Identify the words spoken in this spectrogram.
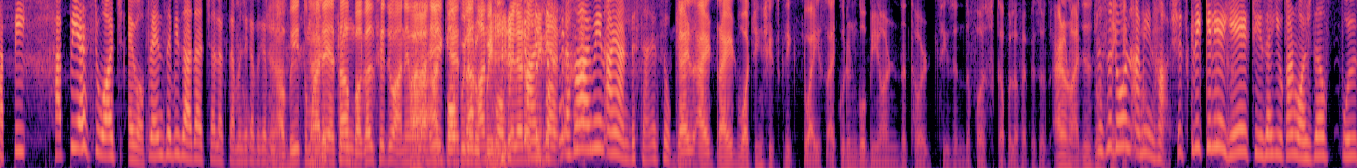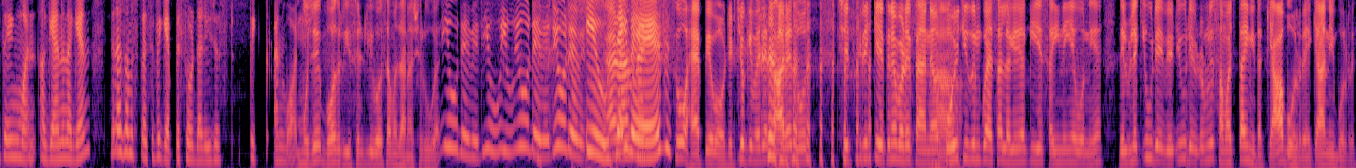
Happy happiest watch ever. Friends से भी ज़्यादा अच्छा लगता है मुझे कभी कभी. अभी तुम्हारे ऐसा. बगल से जो आने हाँ, वाला है opinion Unpopular. हाँ, I mean I understand. It's okay. Guys, I tried watching Schitt's Creek twice. I couldn't go beyond the third season, the first couple of episodes. I don't know. I just don't. No, so think don't. it's I for mean, me. हाँ, Schitt's Creek के लिए Yeah. ये एक चीज़ है कि you can't watch the full thing one again and again. There are some specific episode that you just pick and watch. मुझे बहुत recently वो समझ आना शुरू हुआ you David you you you David you David You, David. So happy about it क्योंकि मेरे सारे दोस्त शिट्स क्रीक के इतने बड़े फ़ैन हैं और हाँ। कोई चीज़ उनको ऐसा लगेगा कि ये सही नहीं है वो नहीं है दिल be like you David you David और मुझे समझता ही नहीं था क्या बोल रहे हैं क्या नहीं बोल रहे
